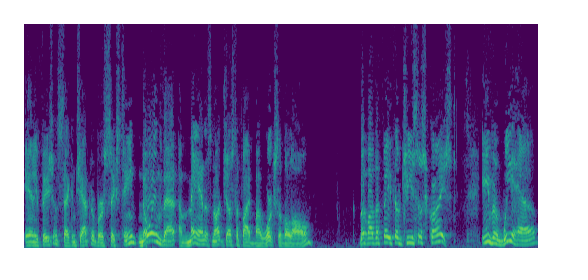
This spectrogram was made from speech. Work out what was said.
in Ephesians, second chapter, verse 16, knowing that a man is not justified by works of the law, but by the faith of Jesus Christ. Even we have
